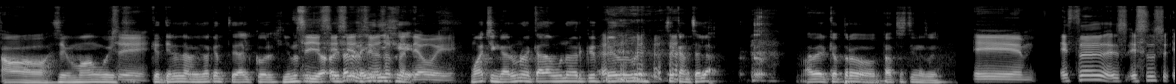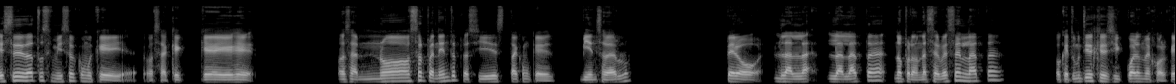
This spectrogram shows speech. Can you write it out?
Oh, Simón, güey. Sí. Que tienen la misma cantidad de alcohol. Yo no sé, Sí, yo sí, ahorita sí, lo leí y dije, voy a chingar uno de cada uno a ver qué pedo, güey. Se cancela. A ver, ¿qué otro datos tienes, güey? Eh, este, es- eso es- este dato se me hizo como que, o sea, que, que, o sea, no sorprendente, pero sí está como que bien saberlo. Pero la, la, la lata, no, perdón, la cerveza en lata, ok, tú me tienes que decir cuál es mejor, ¿ok?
